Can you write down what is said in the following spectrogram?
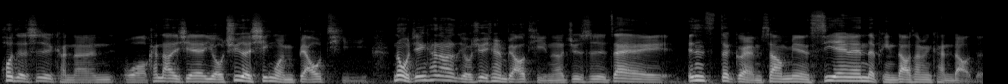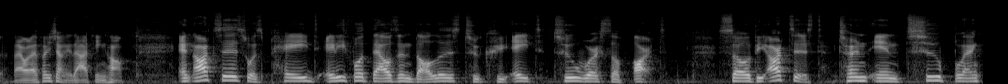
或者是可能我看到一些有趣的新闻标题。那我今天看到有趣的新闻标题呢，就是在 Instagram 上面 CNN 的频道上面看到的，来，我来分享给大家听哈。An artist was paid eighty-four thousand dollars to create two works of art. So the artist turned in two blank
